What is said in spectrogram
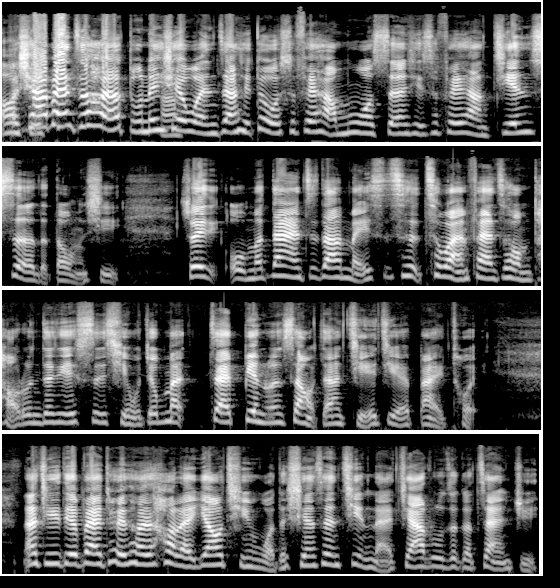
我下班之后要读那些文章，其实对我是非常陌生，其实非常艰涩的东西。所以我们当然知道，每一次吃吃完饭之后，我们讨论这些事情，我就慢在辩论上，我这样节节败退。那节节败退，他后来邀请我的先生进来加入这个战局，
